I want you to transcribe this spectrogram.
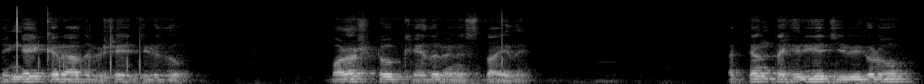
ಲಿಂಗೈಕ್ಯರಾದ ವಿಷಯ ತಿಳಿದು ಬಹಳಷ್ಟು ಖೇದವೆನಿಸ್ತಾ ಇದೆ. ಅತ್ಯಂತ ಹಿರಿಯ ಜೀವಿಗಳು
